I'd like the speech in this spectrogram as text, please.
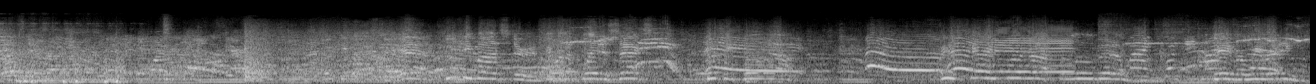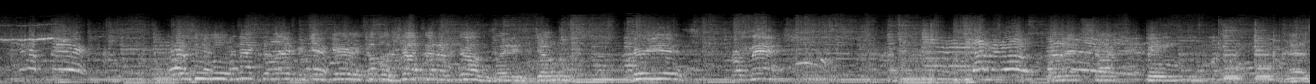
That's it, right? Mack the Knife and a couple of shots out of drums, ladies and gentlemen. Here he is, from MASH. When that shark fade has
